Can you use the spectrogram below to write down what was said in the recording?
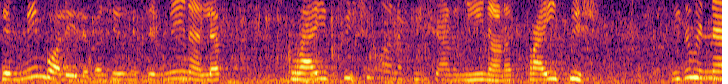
ചെമ്മീൻ പോലെയില്ല പക്ഷേ ഇത് ചെമ്മീനല്ല. ക്രൈ ഫിഷ് എന്ന് പറഞ്ഞ ഫിഷാണ് മീനാണ്. ക്രൈ ഫിഷ് ഇത് പിന്നെ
